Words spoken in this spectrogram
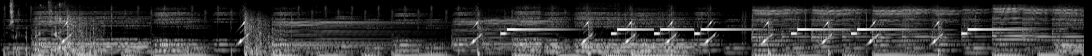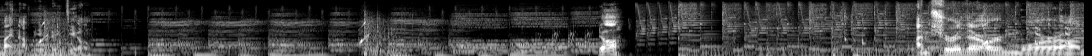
Seems like a big Might not be a big deal. No! I'm sure there are more, um...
